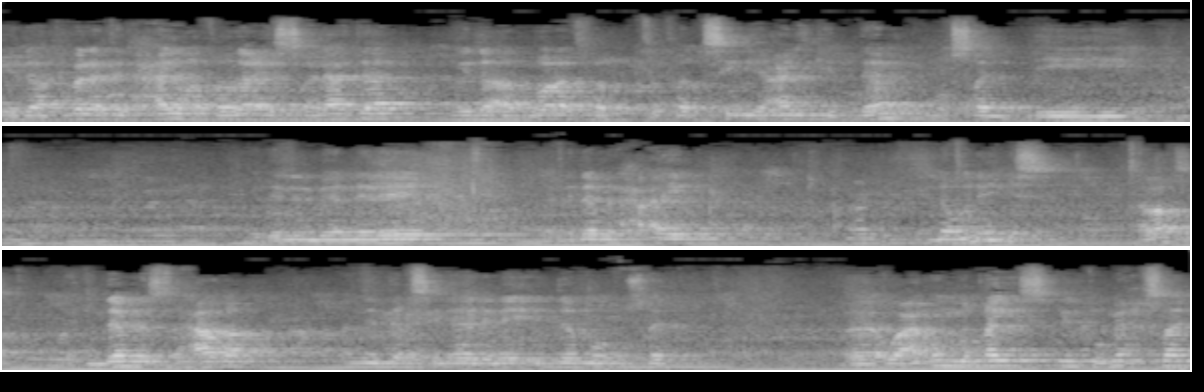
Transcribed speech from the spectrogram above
إذا أقبلت الحيضة فضعي الصلاة وإذا أدبرت فاغسلي عنك الدم وصلي. بدليل بأن ليه؟ لأن دم الحيض إنه نجس. خلاص؟ لكن دم الاستحاضة أن تغسل هذا ليه الدم وتصلي. وعن أم قيس بنت محصن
